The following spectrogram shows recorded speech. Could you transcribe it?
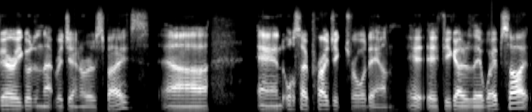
very good in that regenerative space. Uh, and also Project Drawdown. If you go to their website,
